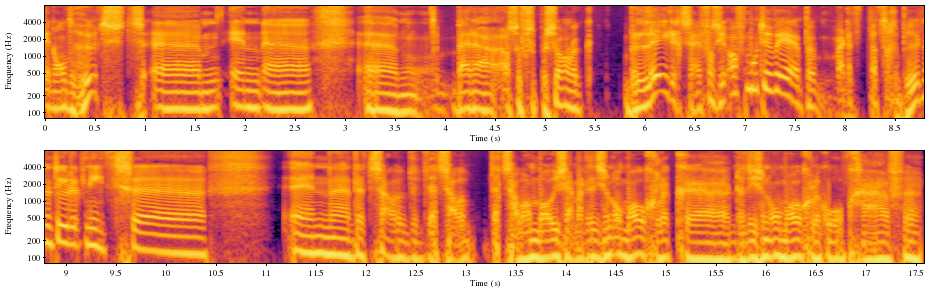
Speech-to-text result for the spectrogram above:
en onthutst ehm, en eh, ehm, bijna alsof ze persoonlijk beledigd zijn van zich af moeten werpen. Maar dat, dat gebeurt natuurlijk niet. eh, en dat, zou, dat, zou, dat zou wel mooi zijn, maar dat is een, onmogelijk, dat is een onmogelijke opgave.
